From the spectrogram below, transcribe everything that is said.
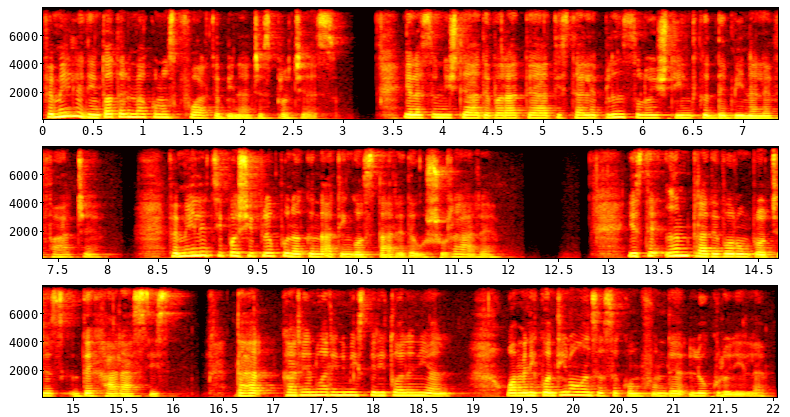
Femeile din toată lumea cunosc foarte bine acest proces. Ele sunt niște adevărate artiste ale plânsului știind cât de bine le face. Femeile țipă și plâng până când ating o stare de ușurare. Este într-adevăr un proces de harasist, dar care nu are nimic spiritual în el. Oamenii continuă însă să confunde lucrurile.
